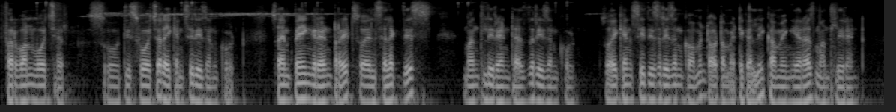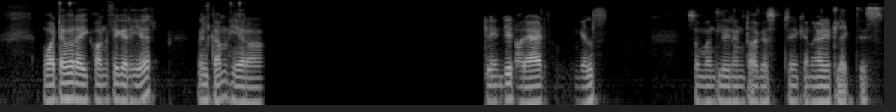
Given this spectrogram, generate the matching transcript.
for one voucher. So this voucher, I can see reason code. So I'm paying rent, right? So I'll select this monthly rent as the reason code. So I can see this reason comment automatically coming here as monthly rent. Whatever I configure here will come here on change it or add something else. So monthly rent August, you can add it like this.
